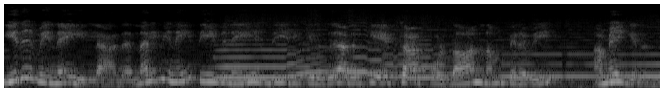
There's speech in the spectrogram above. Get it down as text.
இருவினை இல்லாத நல்வினை தீவினை என்று இருக்கிறது. அதற்கு ஏற்றாற்போல்தான் நம் பிறவி அமைகிறது.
